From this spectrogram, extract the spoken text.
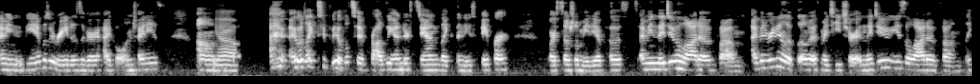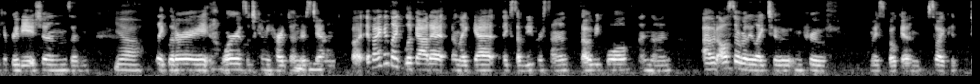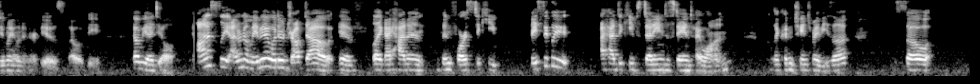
I mean, being able to read is a very high goal in Chinese. Um, yeah. I, I would like to be able to broadly understand like the newspaper or social media posts. I mean, they do a lot of. Um, I've been reading a little bit with my teacher, and they do use a lot of um, like abbreviations and yeah, like literary words, which can be hard to mm-hmm. understand. Mm-hmm. But if I could like look at it and like get like seventy percent, that would be cool. And then I would also really like to improve my spoken, so I could do my own interviews. That would be that would be ideal. Honestly, I don't know. Maybe I would have dropped out if like I hadn't been forced to keep. Basically, I had to keep studying to stay in Taiwan because I couldn't change my visa. So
